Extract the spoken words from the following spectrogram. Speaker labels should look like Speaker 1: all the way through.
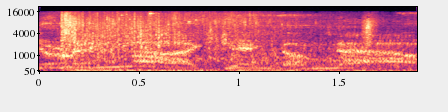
Speaker 1: You're in my kingdom now!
